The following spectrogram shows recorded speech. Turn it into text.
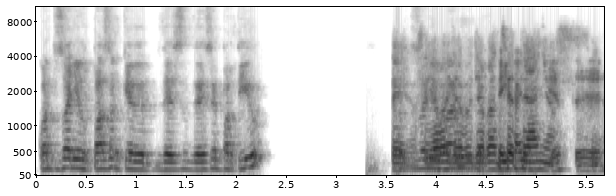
¿cuántos años pasan que de, de ese, de ese partido? sí, o sea, ya, va- ya va- ya van siete años, años. Este, sí.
